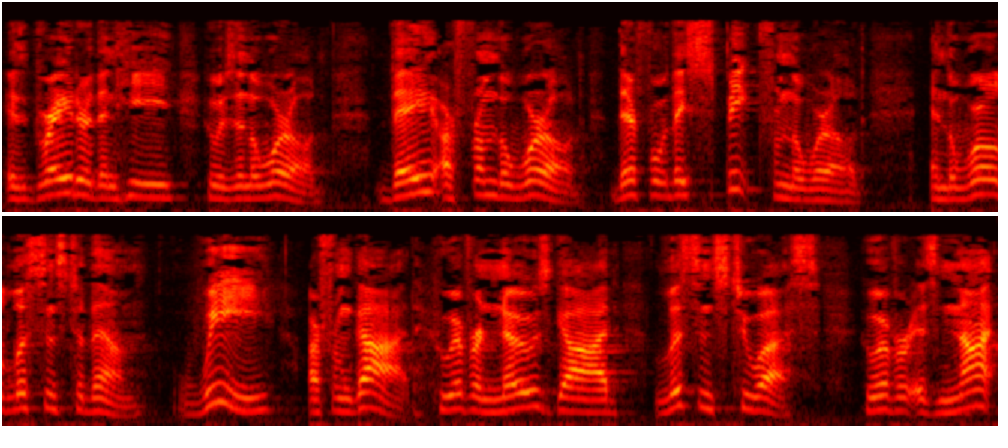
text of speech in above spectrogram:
is greater than he who is in the world. They are from the world, therefore they speak from the world, and the world listens to them. We are from God. Whoever knows God listens to us. Whoever is not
